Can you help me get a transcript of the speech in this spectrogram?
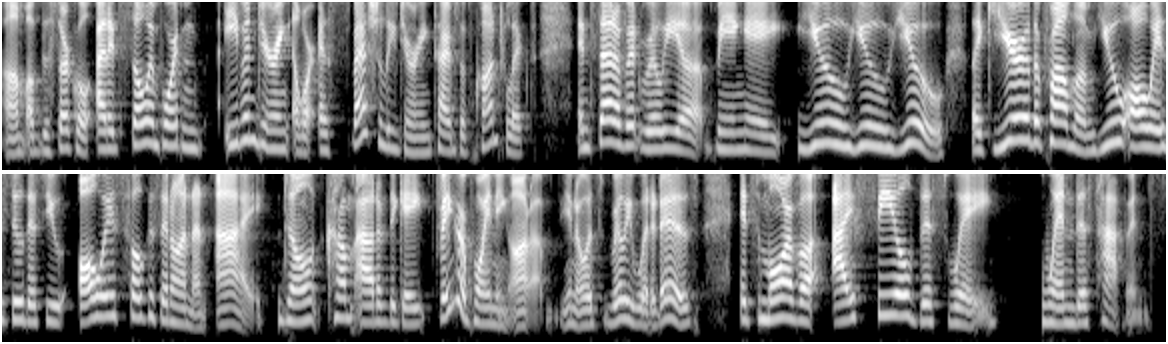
um, of the circle, and it's so important even during or especially during times of conflict. Instead of it really uh, being a you, you, you, like you're the problem. You always do this. You always focus it on an I. Don't come out of the gate finger pointing on. You know, it's really what it is. It's more of a I feel this way when this happens.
